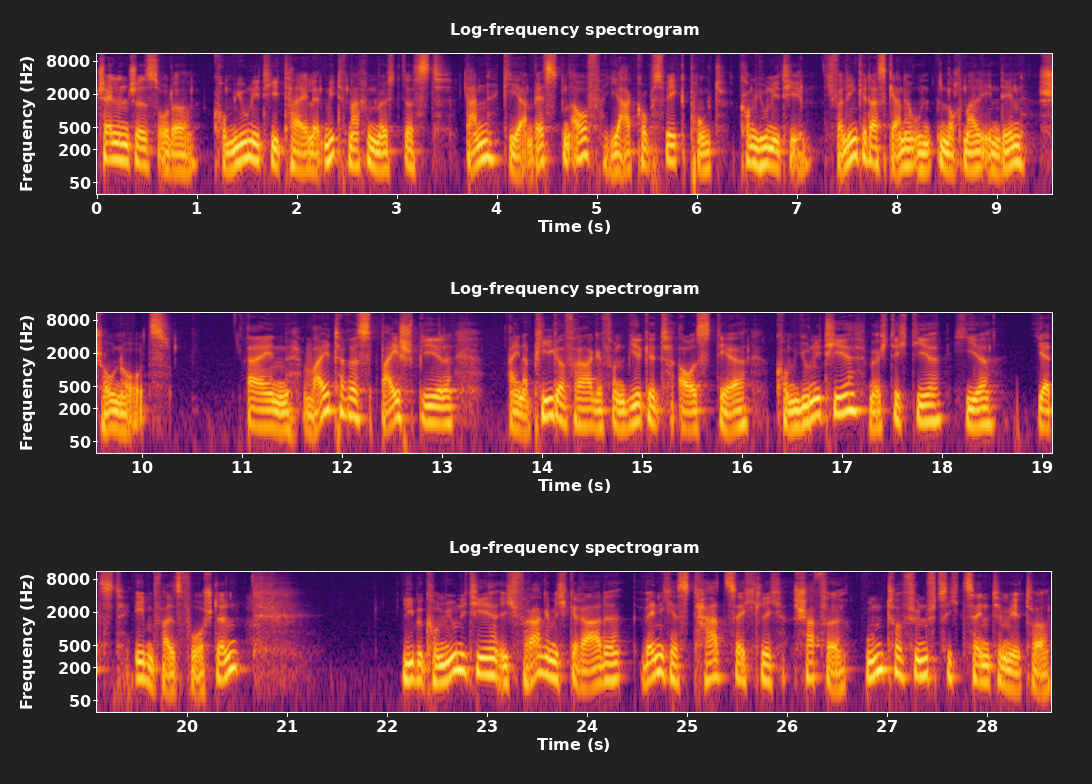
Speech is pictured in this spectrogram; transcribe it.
Challenges oder Community-Teile mitmachen möchtest, dann gehe am besten auf jakobsweg.community. Ich verlinke das gerne unten nochmal in den Show Notes. Ein weiteres Beispiel einer Pilgerfrage von Birgit aus der Community möchte ich dir hier jetzt ebenfalls vorstellen. Liebe Community, ich frage mich gerade, wenn ich es tatsächlich schaffe, unter 50 cm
